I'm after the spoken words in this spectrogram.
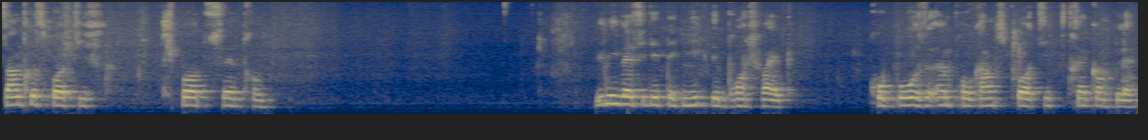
Centre sportif Sportzentrum. L'Université technique de Braunschweig propose un programme sportif très complet,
